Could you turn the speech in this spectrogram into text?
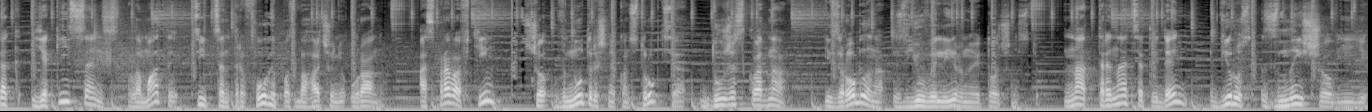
Так який сенс ламати ці центрифуги по збагаченню урану? А справа в тім, що внутрішня конструкція дуже складна і зроблена з ювелірною точністю. На 13-й день вірус знищував її,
